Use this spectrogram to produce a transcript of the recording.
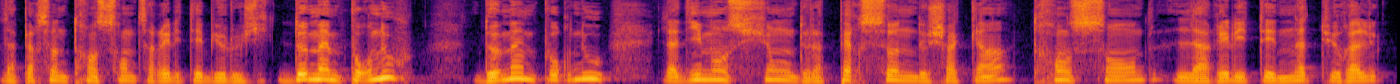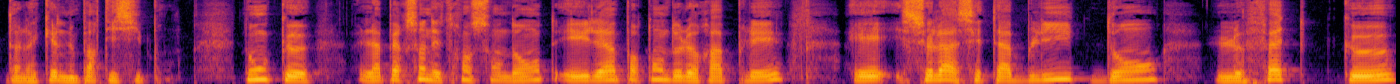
la personne transcende sa réalité biologique. De même pour nous, de même pour nous, la dimension de la personne de chacun transcende la réalité naturelle dans laquelle nous participons. Donc euh, la personne est transcendante et il est important de le rappeler et cela s'établit dans le fait que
